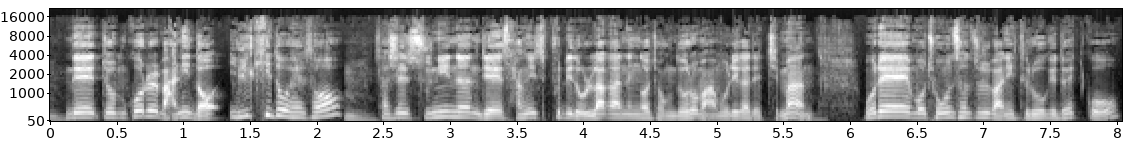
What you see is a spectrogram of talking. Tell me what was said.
음. 근데 좀 골을 많이 넣 잃기도 해서 음. 사실 순위는 이제 상위 스플릿 올라가는 거 정도로 마무리가 됐지만 올해 뭐 좋은 선수를 많이 들어오기도 했고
